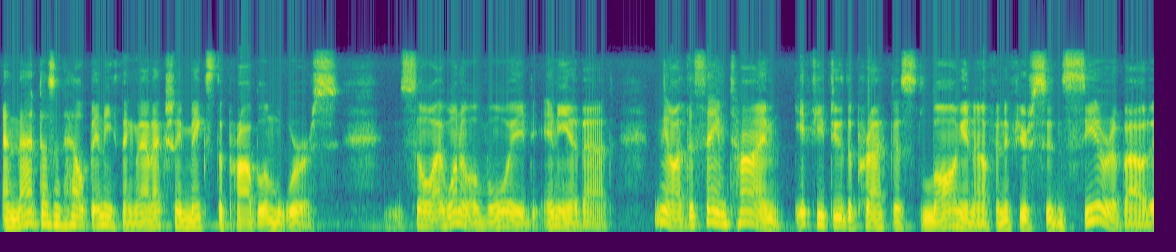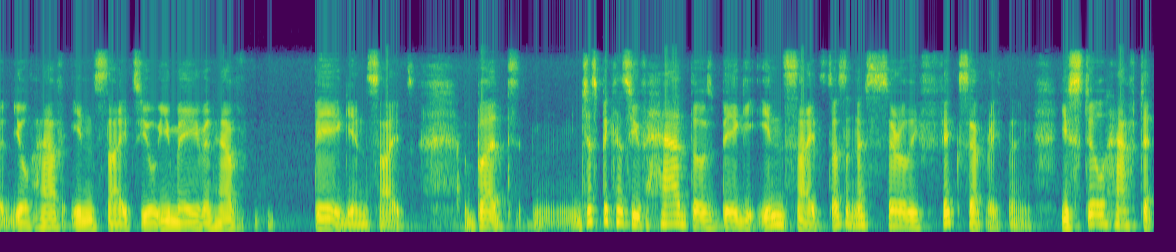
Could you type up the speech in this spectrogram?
and that doesn't help anything. That actually makes the problem worse. So i want to avoid any of that you know, at the same time, if you do the practice long enough and if you're sincere about it, you'll have insights. You you may even have big insights. But just because you've had those big insights doesn't necessarily fix everything. You still have to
